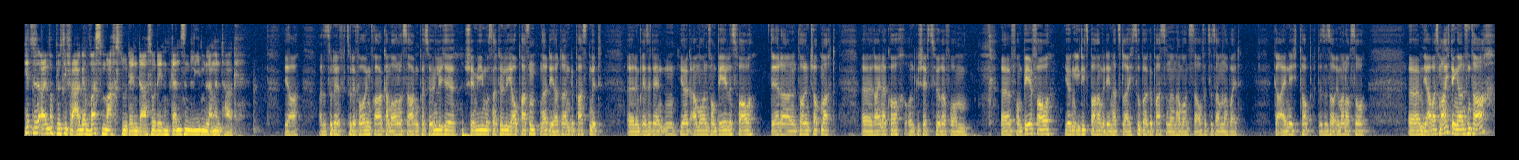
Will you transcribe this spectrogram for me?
Jetzt ist einfach bloß die Frage, was machst du denn da so den ganzen lieben langen Tag? Ja, also zu der, zu der vorigen Frage kann man auch noch sagen, persönliche Chemie muss natürlich auch passen. Ne? Die hat dann gepasst mit äh, dem Präsidenten Jörg Ammon vom BLSV, der da einen tollen Job macht. Äh, Rainer Koch und Geschäftsführer vom, äh, vom BFV, Jürgen Igelsbacher, mit denen hat es gleich super gepasst und dann haben wir uns da auf eine Zusammenarbeit geeinigt. Top, das ist auch immer noch so. Ähm, ja, was mache ich den ganzen Tag?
